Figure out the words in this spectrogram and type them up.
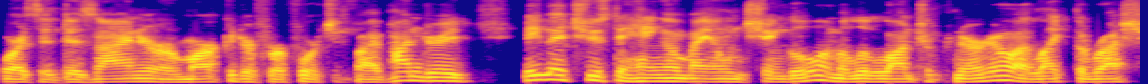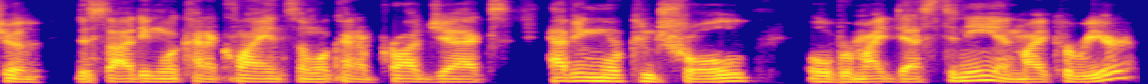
or as a designer or marketer for a Fortune 500, maybe I choose to hang on my own shingle. I'm a little entrepreneurial. I like the rush of deciding what kind of clients and what kind of projects, having more control over my destiny and my career.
